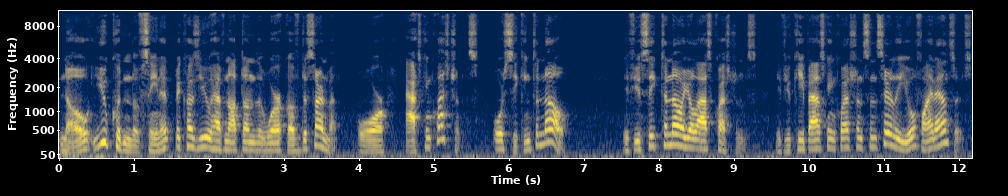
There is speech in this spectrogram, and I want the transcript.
No, you couldn't have seen it because you have not done the work of discernment, or asking questions, or seeking to know. If you seek to know, you'll ask questions. If you keep asking questions sincerely, you'll find answers.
